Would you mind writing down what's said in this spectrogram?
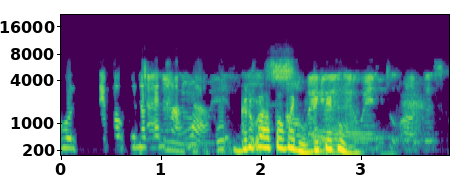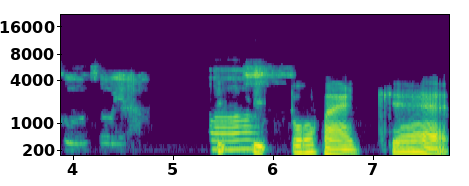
mereka gunakan hang know, lah. grup apa Oh, benda ni? I went to all the school, so yeah. Oh. Oh my god.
